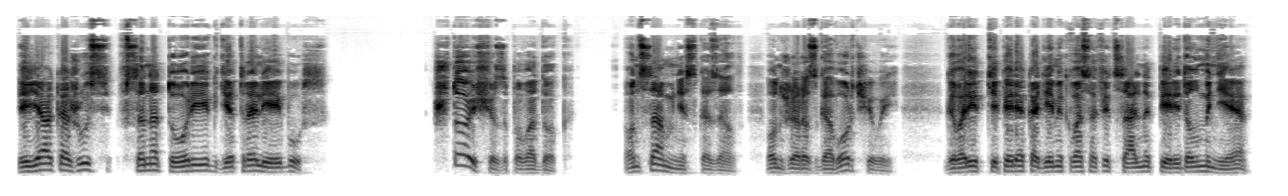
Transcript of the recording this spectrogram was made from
и я окажусь в санатории, где троллейбус. Что еще за поводок? Он сам мне сказал. Он же разговорчивый. Говорит, теперь академик вас официально передал мне.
